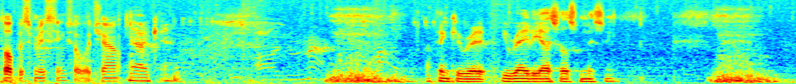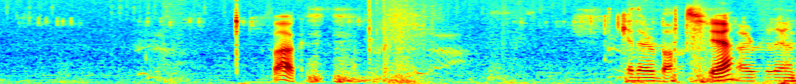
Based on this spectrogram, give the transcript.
Top is missing, so watch out. Yeah, okay. I think Ira- Irelia is also missing. Fuck. Okay, they're a bot. Yeah? I really on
